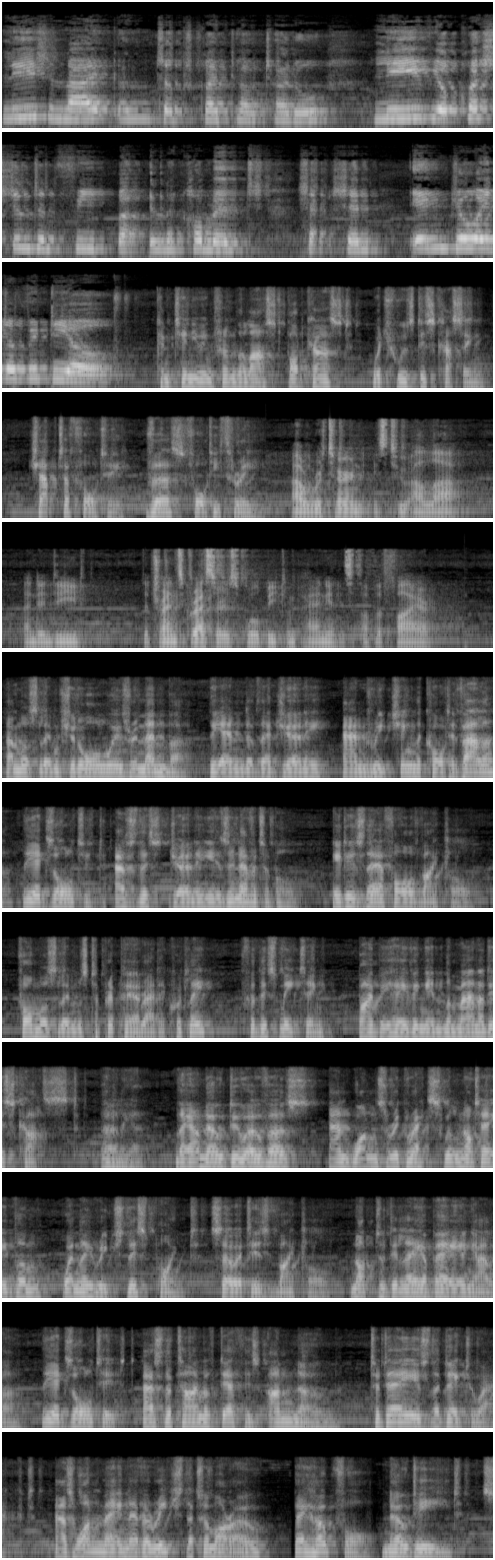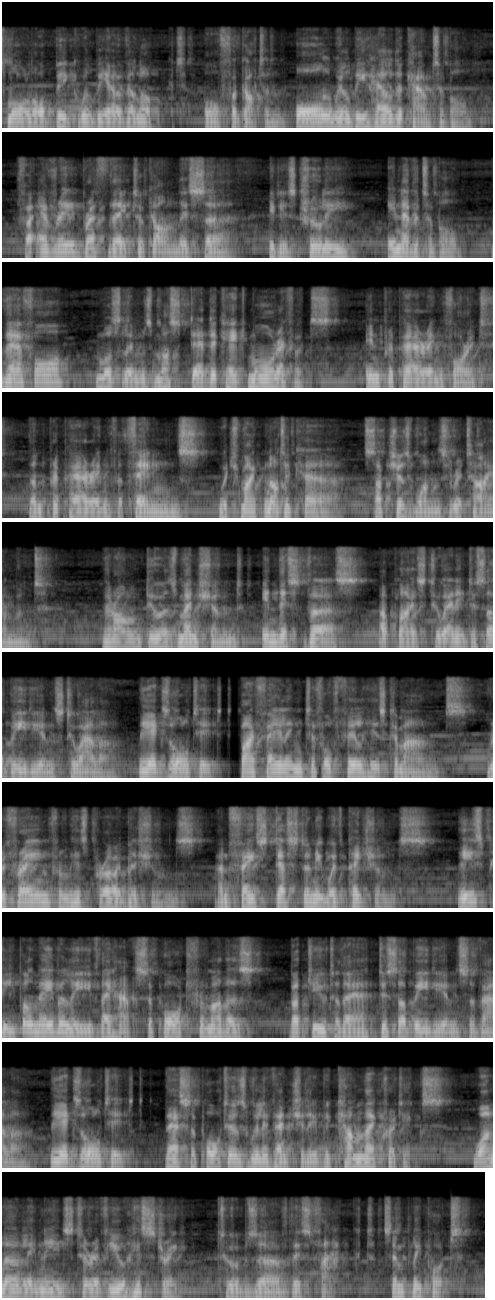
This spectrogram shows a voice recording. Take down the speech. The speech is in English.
like and subscribe to our channel. Leave your questions and feedback in the comments section. Enjoy the video. Continuing from the last podcast, which was discussing chapter 40, verse 43. Our return is to Allah, and indeed, the transgressors will be companions of the fire. A Muslim should always remember the end of their journey and reaching the court of Allah, the Exalted, as this journey is inevitable. It is therefore vital for Muslims to prepare adequately for this meeting by behaving in the manner discussed earlier. They are no do-overs, and one's regrets will not aid them when they reach this point. So it is vital not to delay obeying Allah, the Exalted, as the time of death is unknown. Today is the day to act, as one may never reach the tomorrow they hope for. No deed, small or big, will be overlooked or forgotten. All will be held accountable for every breath they took on this earth. It is truly inevitable. Therefore, Muslims must dedicate more efforts in preparing for it than preparing for things which might not occur, such as one's retirement. The wrongdoers mentioned in this verse applies to any disobedience to Allah, the Exalted, by failing to fulfill His commands, refrain from His prohibitions, and face destiny with patience. These people may believe they have support from others, but due to their disobedience of Allah, the Exalted, their supporters will eventually become their critics. One only needs to review history to observe this fact. Simply put,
